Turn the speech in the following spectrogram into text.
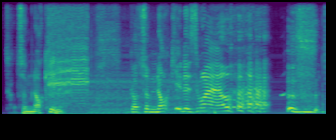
It's got some knocking. Got some knocking as well.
